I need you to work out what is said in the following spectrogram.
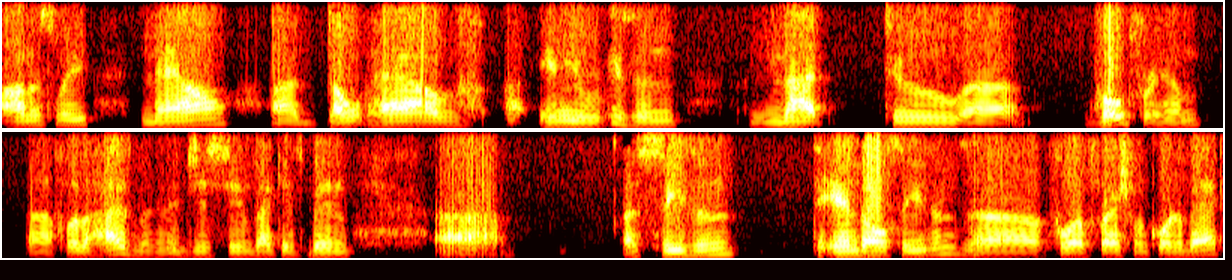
honestly, now uh, don't have uh, any reason not to uh, vote for him uh, for the Heisman. It just seems like it's been uh, a season to end all seasons uh, for a freshman quarterback.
